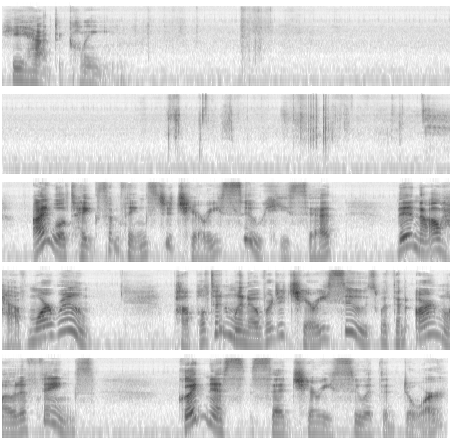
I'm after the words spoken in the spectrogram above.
he had to clean. I will take some things to Cherry Sue, he said. Then I'll have more room. Poppleton went over to Cherry Sue's with an armload of things. Goodness, said Cherry Sue at the door.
